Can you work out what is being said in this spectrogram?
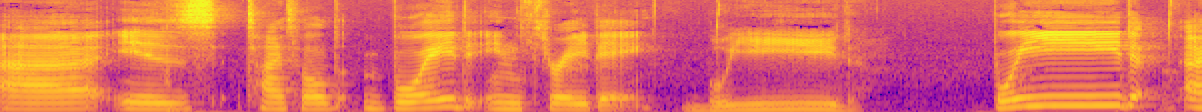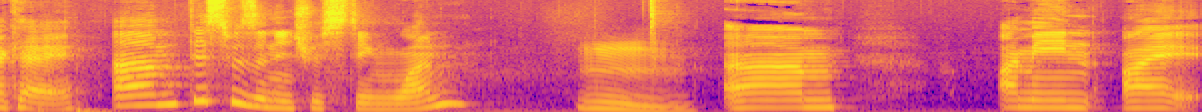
uh, is titled Boyd in 3D. Bleed. Boyd. Okay. Um, this was an interesting one. Hmm. Um, I mean, I,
